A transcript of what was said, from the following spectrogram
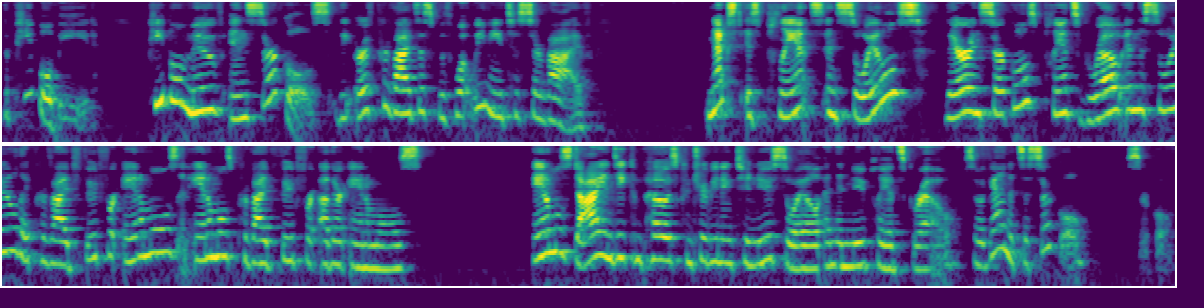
the people bead. People move in circles. The earth provides us with what we need to survive. Next is plants and soils. They're in circles. Plants grow in the soil. They provide food for animals, and animals provide food for other animals. Animals die and decompose, contributing to new soil, and then new plants grow. So again, it's a circle, circle,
